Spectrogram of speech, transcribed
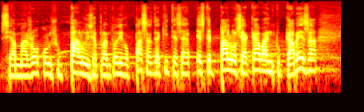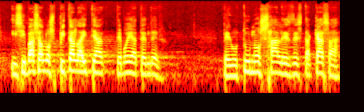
Se amarró con su palo y se plantó, dijo, pasas de aquí, este palo se acaba en tu cabeza y si vas al hospital ahí te, te voy a atender pero tú no sales de esta casa,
